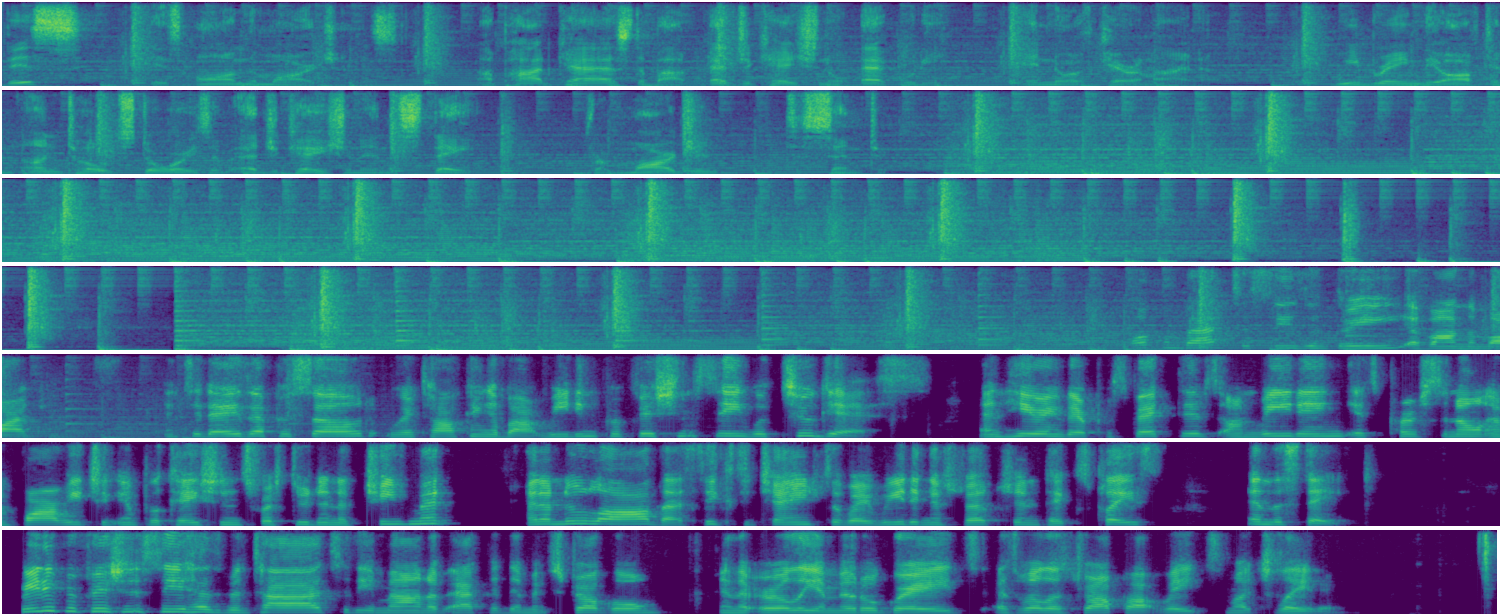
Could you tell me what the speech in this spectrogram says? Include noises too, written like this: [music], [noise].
This is On the Margins, a podcast about educational equity in North Carolina. We bring the often untold stories of education in the state from margin to center. Season three of On the Margins. In today's episode, we're talking about reading proficiency with two guests and hearing their perspectives on reading, its personal and far reaching implications for student achievement, and a new law that seeks to change the way reading instruction takes place in the state. Reading proficiency has been tied to the amount of academic struggle in the early and middle grades, as well as dropout rates much later.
